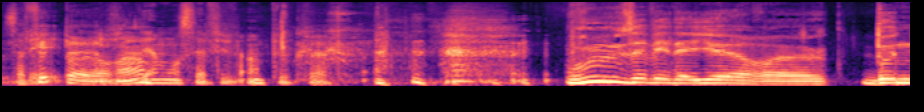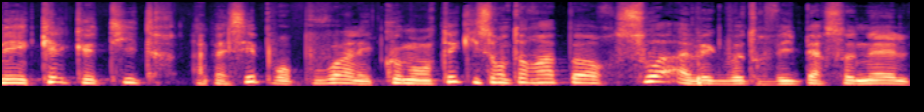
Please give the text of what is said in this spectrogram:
ça fait peur. Hein Évidemment, ça fait un peu peur. Vous nous avez d'ailleurs euh, donné quelques titres à passer pour pouvoir les commenter, qui sont en rapport soit avec votre vie personnelle,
